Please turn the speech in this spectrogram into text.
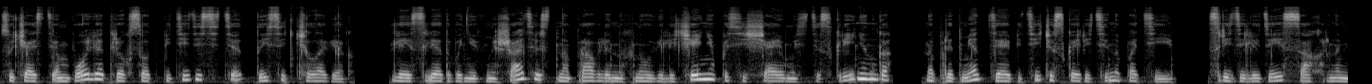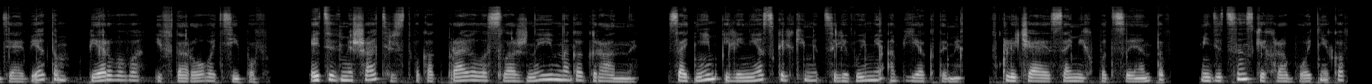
с участием более 350 тысяч человек для исследования вмешательств, направленных на увеличение посещаемости скрининга на предмет диабетической ретинопатии среди людей с сахарным диабетом первого и второго типов. Эти вмешательства, как правило, сложны и многогранны, с одним или несколькими целевыми объектами, включая самих пациентов, медицинских работников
